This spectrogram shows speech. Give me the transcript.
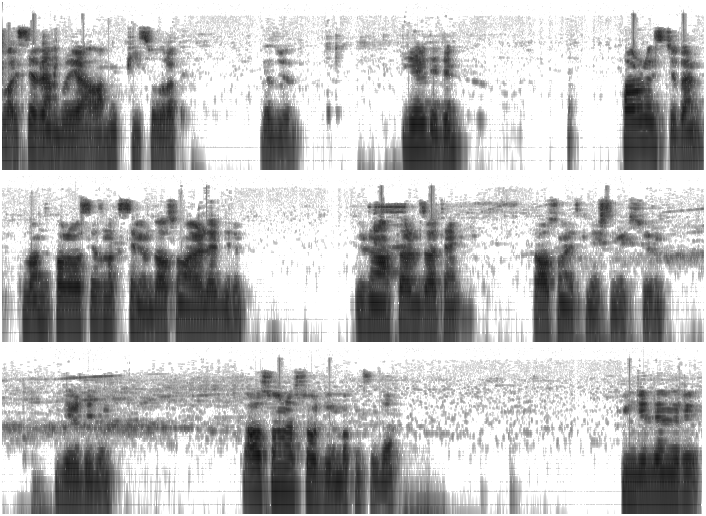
Dolayısıyla ben buraya Ahmet PC olarak yazıyorum. İleri dedim. Parola istiyor. Ben kullanıcı parolası yazmak istemiyorum. Daha sonra ayarlayabilirim. Ürün anahtarını zaten daha sonra etkileştirmek istiyorum. İleri dedim. Daha sonra sor diyorum. Bakın şurada. Güncellemeleri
